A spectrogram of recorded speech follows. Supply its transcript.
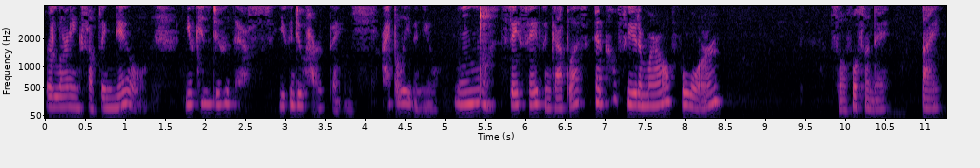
or learning something new. You can do this. You can do hard things. I believe in you. Stay safe and God bless. And I'll see you tomorrow for Soulful Sunday. Bye.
